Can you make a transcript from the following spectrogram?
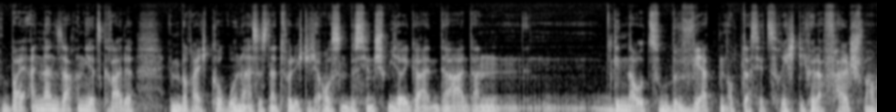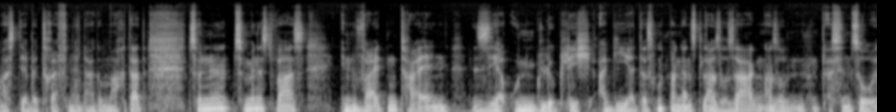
bei anderen Sachen, jetzt gerade im Bereich Corona, ist es natürlich durchaus ein bisschen schwieriger, da dann genau zu bewerten, ob das jetzt richtig oder falsch war, was der Betreffende da gemacht hat. Zumindest war es in weiten Teilen sehr unglücklich agiert. Das muss man ganz klar so sagen. Also das sind so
